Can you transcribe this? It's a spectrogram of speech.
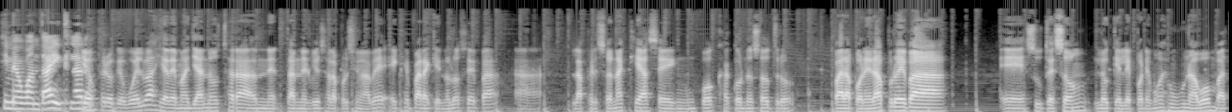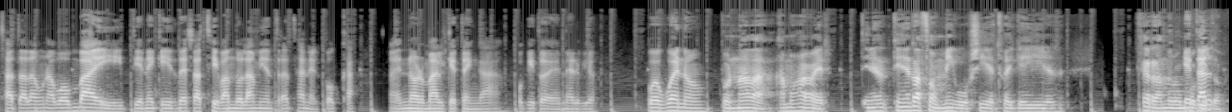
Si me aguantáis, Yo claro. espero que vuelvas y además ya no estarás ne- tan nerviosa la próxima vez. Es que para que no lo sepa, a las personas que hacen un podcast con nosotros, para poner a prueba eh, su tesón, lo que le ponemos es una bomba. Está atada a una bomba y tiene que ir desactivándola mientras está en el podcast. Es normal que tenga un poquito de nervios. Pues bueno, Pues nada, vamos a ver. Tienes tiene razón, Migu, sí, esto hay que ir cerrándolo un ¿qué poquito. tal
